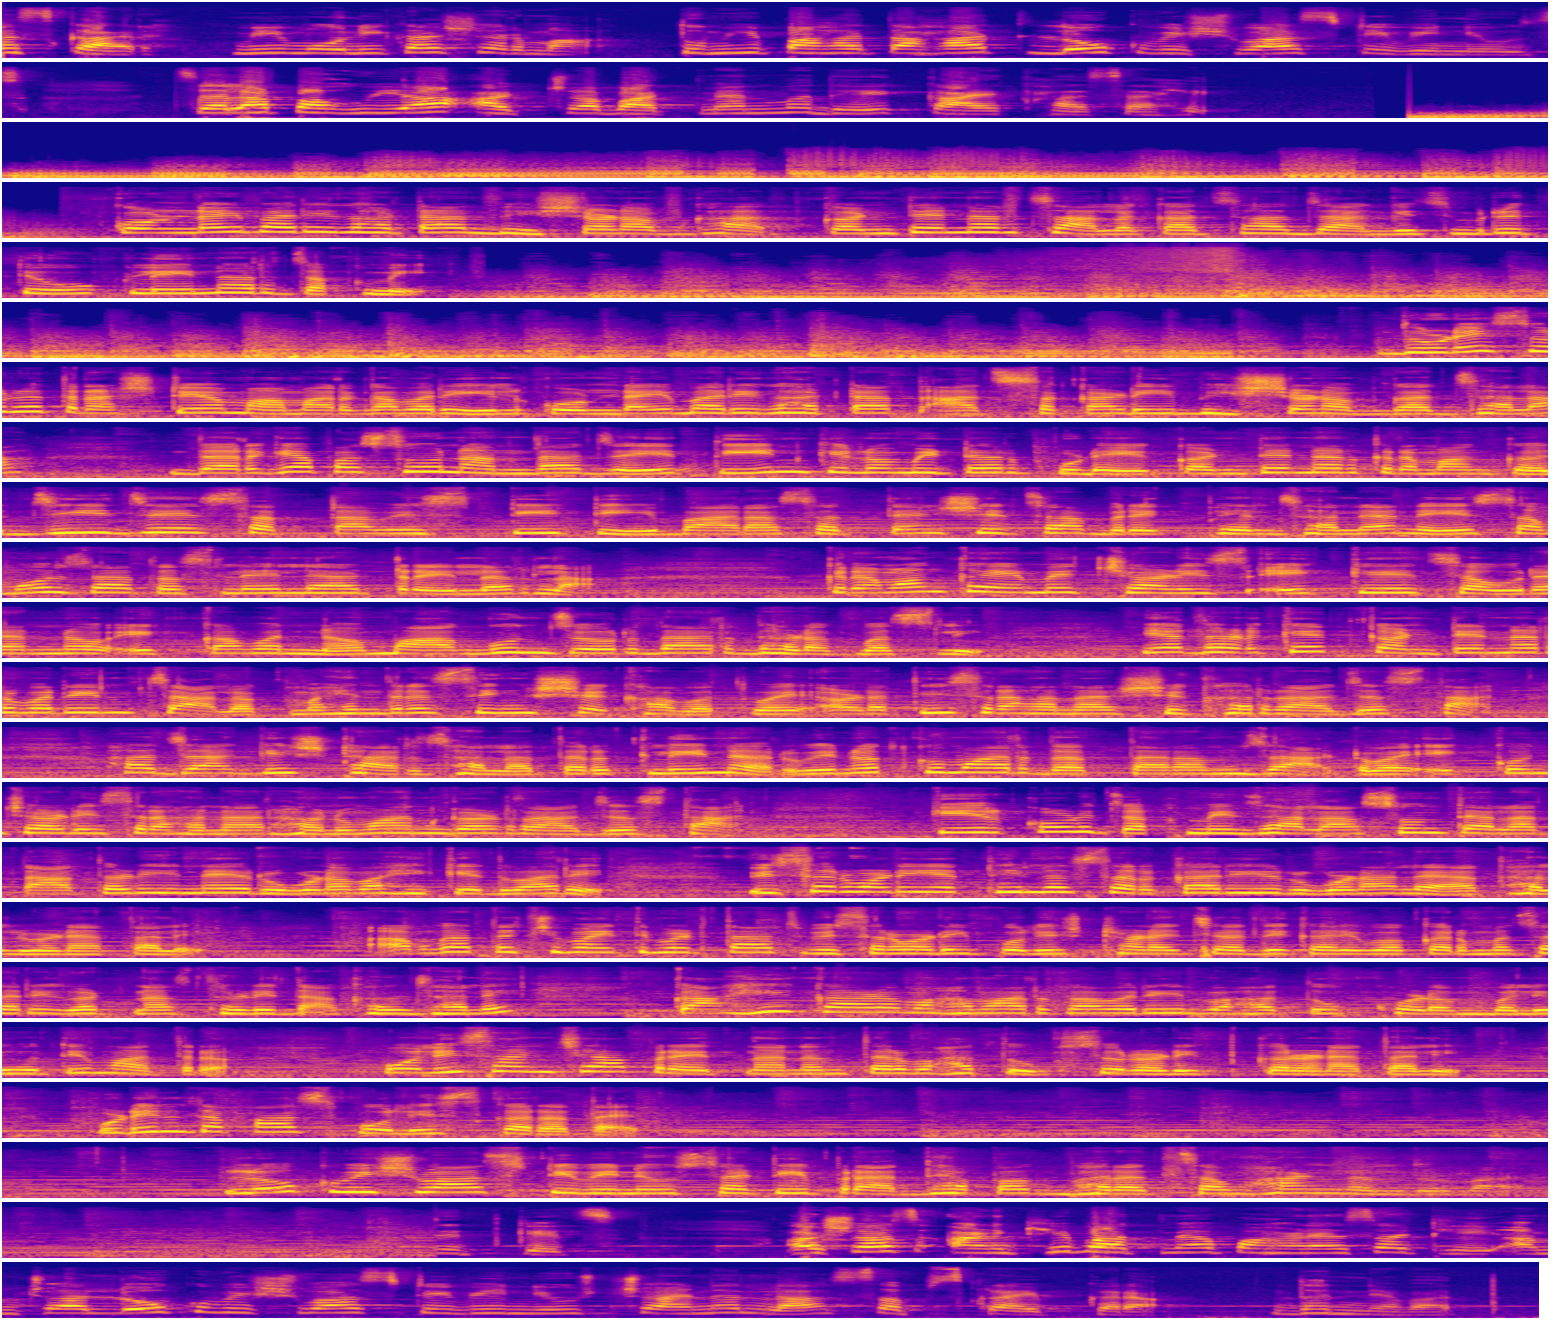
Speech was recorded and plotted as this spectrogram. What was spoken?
नमस्कार मी मोनिका शर्मा. तुम्ही पाहत आहात लोकविश्वास टीव्ही न्यूज. चला पाहूया आजच्या बातम्यांमध्ये काय खास आहे. कोंडाईबारी घाटात भीषण अपघात. कंटेनर चालकाचा जागीच मृत्यू क्लीनर जखमी. धुळे सुरत राष्ट्रीय महामार्गावरील कोंडाईबारी घाटात आज सकाळी भीषण अपघात झाला. दर्ग्यापासून अंदाजे तीन किलोमीटर पुढे कंटेनर क्रमांक जी जे सत्तावीस टी टी बारा सत्याऐंशीचा ब्रेक फेल झाल्याने समोर जात असलेल्या ट्रेलरला क्रमांक एम एच चाळीस एके के चौऱ्याण्णव एक्कावन्न मागून जोरदार धडक बसली. या धडकेत कंटेनरवरील चालक महेंद्रसिंग शेखावत वय अडतीस राहणार शिखर राजस्थान. हा जागीच ठार झाला तर क्लीनर विनोदकुमार दत्ताराम जाट वय एकोणचाळीस राहणार हनुमानगड राजस्थान. किरकोळ जखमी झाला असून त्याला तातडीने रुग्णवाहिकेद्वारे विसरवाडी येथील सरकारी रुग्णालयात हलविण्यात आले. अपघाताची माहिती मिळताच विसरवाडी पोलीस ठाण्याचे अधिकारी व कर्मचारी घटनास्थळी दाखल झाले. काही काळ महामार्गावरील वाहतूक खोळंबली होती मात्र पोलिसांच्या प्रयत्नानंतर वाहतूक सुरळीत करण्यात आली. पुढील तपास पोलीस करत आहेत. लोकविश्वास टीव्ही न्यूजसाठी प्राध्यापक भरत चव्हाण नंदुरबार. तितकेच अशाच आणखी बातम्या पाहण्यासाठी आमच्या लोकविश्वास टीव्ही न्यूज चॅनलला सबस्क्राईब करा. धन्यवाद.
